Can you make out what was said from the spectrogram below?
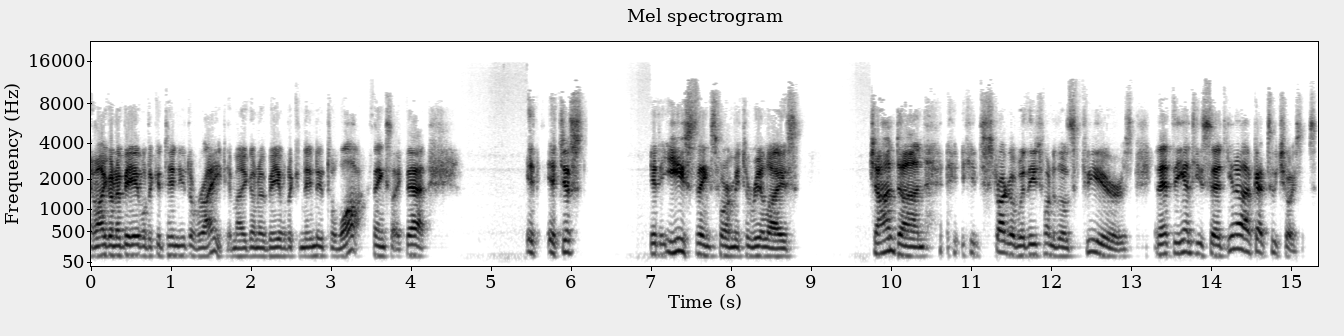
am i going to be able to continue to write am i going to be able to continue to walk things like that it it just it eased things for me to realize John Donne, he struggled with each one of those fears. And at the end, he said, You know, I've got two choices.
